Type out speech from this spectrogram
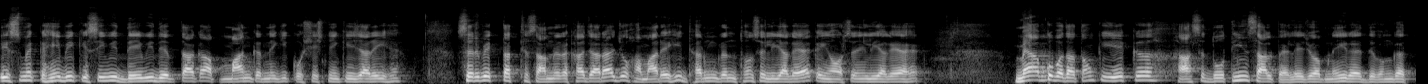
इसमें कहीं भी किसी भी देवी देवता का अपमान करने की कोशिश नहीं की जा रही है। सिर्फ़ एक तथ्य सामने रखा जा रहा है, जो हमारे ही धर्म ग्रंथों से लिया गया है, कहीं और से नहीं लिया गया है। मैं आपको बताता हूँ कि एक, आज से दो तीन साल पहले जो अब नहीं रहे दिवंगत,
